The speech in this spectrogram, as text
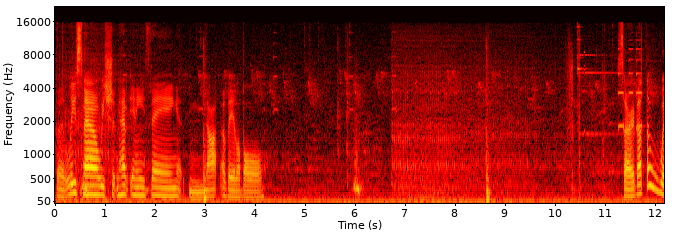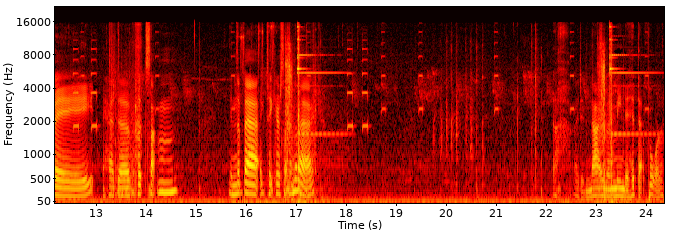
But at least now we shouldn't have anything not available. Sorry about the wait. Had to put something in the bag, take care of something in the bag. Ugh, I did not even mean to hit that floor.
